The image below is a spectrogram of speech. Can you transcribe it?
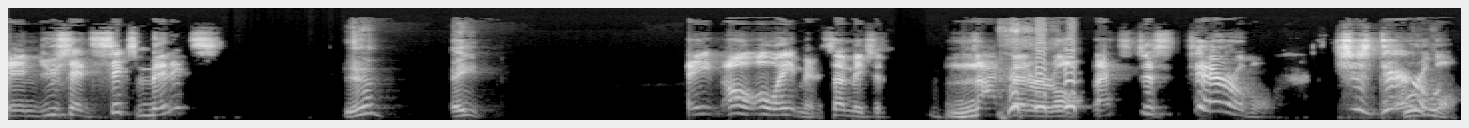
and you said six minutes? Yeah, eight. Eight. Oh, oh, eight minutes. That makes it not better at all. That's just terrible. It's just terrible.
